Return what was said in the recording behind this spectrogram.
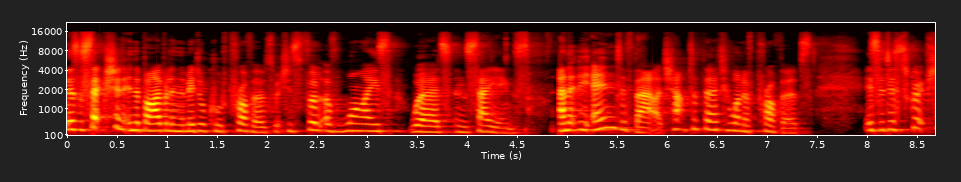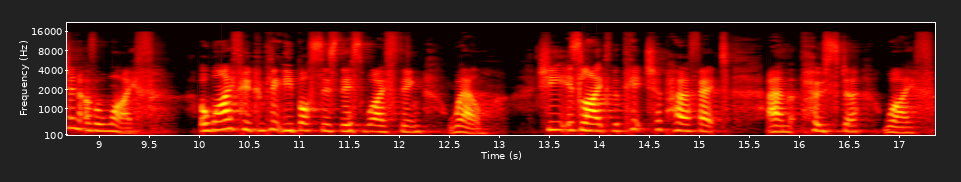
There's a section in the Bible in the middle called Proverbs, which is full of wise words and sayings. And at the end of that, at chapter 31 of Proverbs, is a description of a wife, a wife who completely bosses this wife thing well. She is like the picture perfect um, poster wife.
